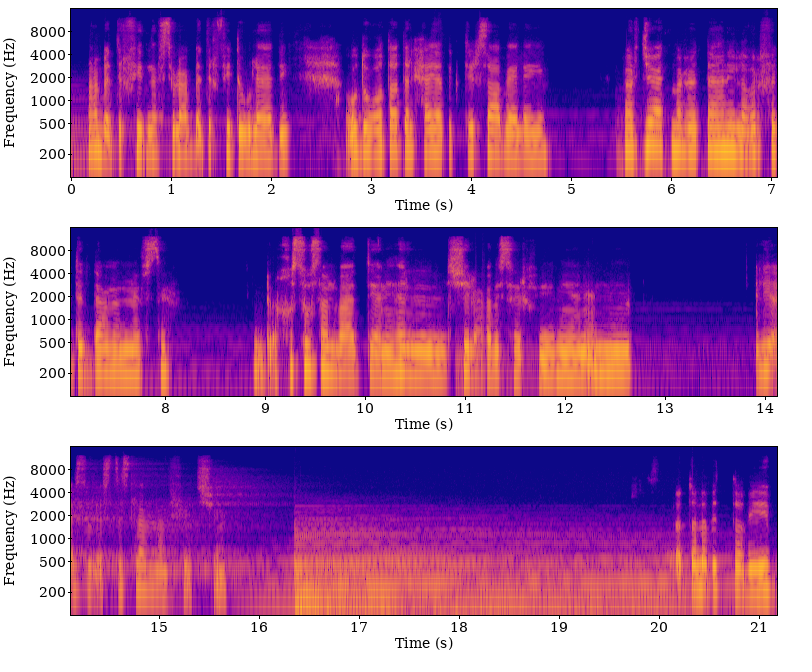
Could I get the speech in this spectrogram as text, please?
ما عم بقدر فيد نفسي ولا عم بقدر فيد أولادي. وضغوطات الحياة كتير صعبة علي. فرجعت مرة تانية لغرفة الدعم النفسي خصوصا بعد يعني هالشي اللي عم بيصير فيني يعني إني اليأس والاستسلام ما بفيد شي. طلبت طبيب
